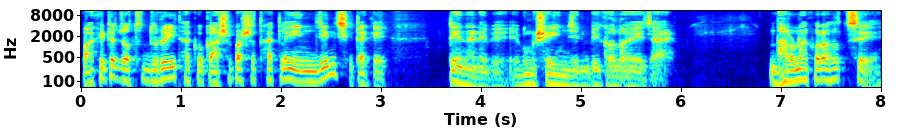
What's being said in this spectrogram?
পাখিটা যত দূরেই থাকুক, আশেপাশে থাকলে ইঞ্জিন সেটাকে টেনে নেবে এবং সেই ইঞ্জিন বিকল হয়ে যায়। ধারণা করা হচ্ছে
